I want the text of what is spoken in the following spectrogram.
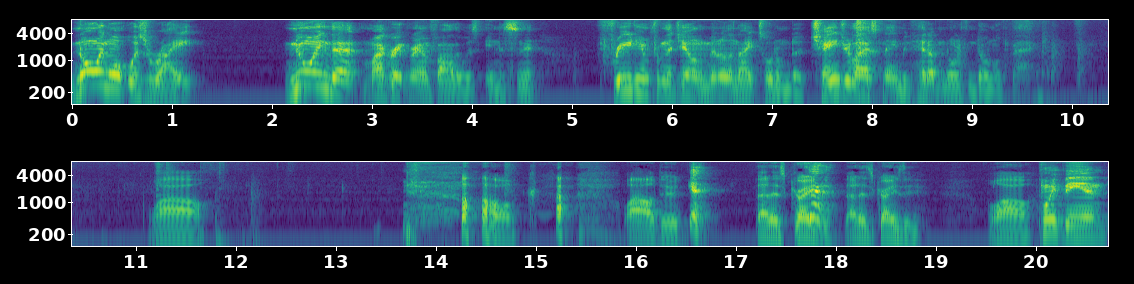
knowing what was right, knowing that my great grandfather was innocent, freed him from the jail in the middle of the night, told him to change your last name and head up north and don't look back. Wow. oh, wow, dude. Yeah. That is crazy. Yeah. That is crazy. Wow. Point being,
